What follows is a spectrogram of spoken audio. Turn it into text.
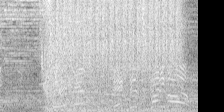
聖剣エクスカリバー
